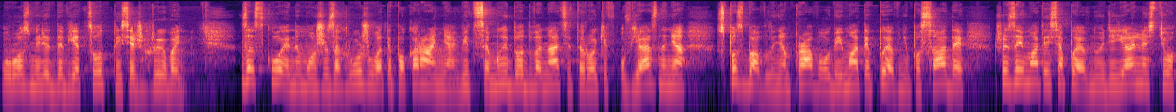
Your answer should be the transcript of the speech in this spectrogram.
у розмірі 900 тисяч гривень. За скоєне може загрожувати покарання від 7 до 12 років ув'язнення з позбавленням права обіймати певні посади чи займатися певною діяльністю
